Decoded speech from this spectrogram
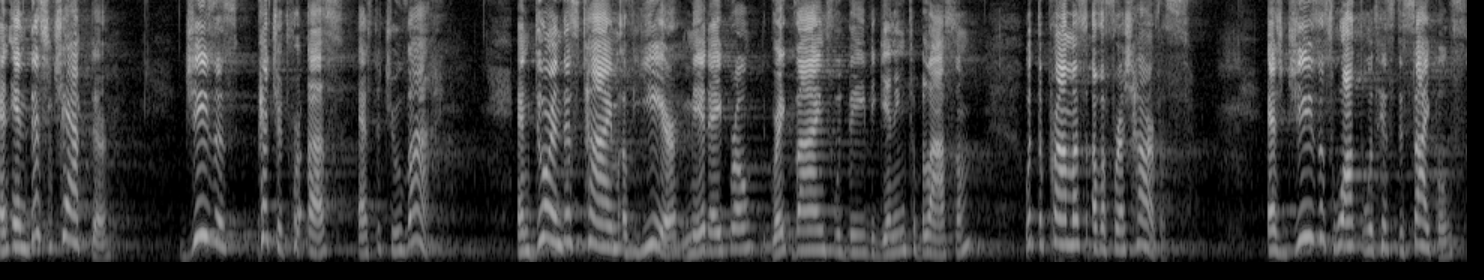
And in this chapter, Jesus pictured for us as the true vine. And during this time of year, mid April, the grapevines would be beginning to blossom with the promise of a fresh harvest. As Jesus walked with his disciples,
